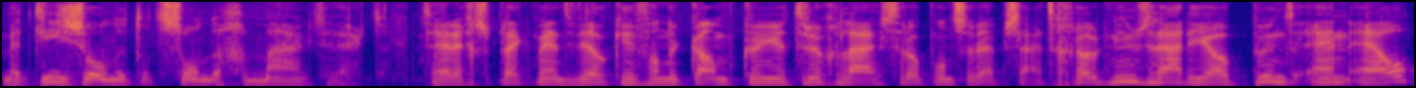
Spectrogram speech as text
met die zonde tot zonde gemaakt werd. Het hele gesprek met Wilkin van der Kamp kun je terugluisteren op onze website grootnieuwsradio.nl.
